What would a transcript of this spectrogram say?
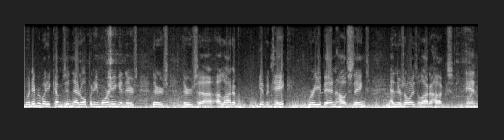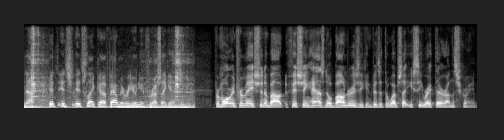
When everybody comes in that opening morning and there's there's there's uh, a lot of give and take, where you been, how's things, and there's always a lot of hugs, and uh, it, it's it's like a family reunion for us, I guess. For more information about Fishing Has No Boundaries, you can visit the website you see right there on the screen.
